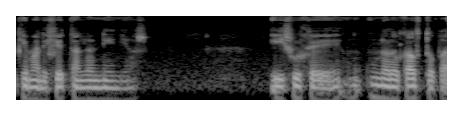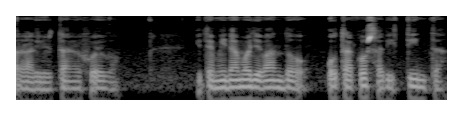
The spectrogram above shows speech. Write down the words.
que manifiestan los niños. Y surge un holocausto para la libertad en el juego y terminamos llevando otra cosa distinta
